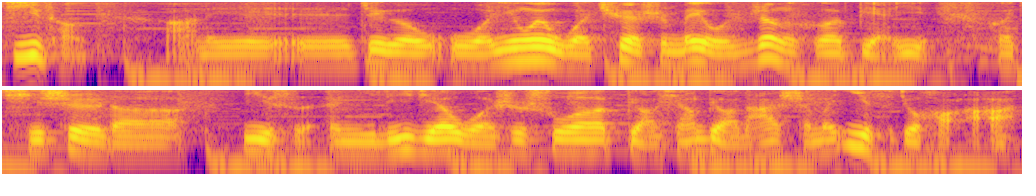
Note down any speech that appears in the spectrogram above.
基层啊。你这个我因为我确实没有任何贬义和歧视的意思，你理解我是说表想表达什么意思就好了啊。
